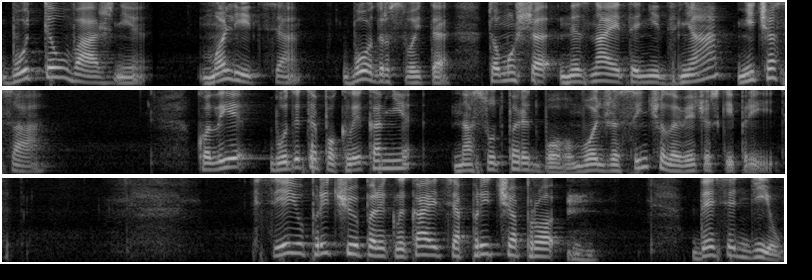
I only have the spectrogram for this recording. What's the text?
будьте уважні, моліться, бодрствуйте, тому що не знаєте ні дня, ні часа, коли будете покликані на суд перед Богом. Вот же син чоловічий приїде. З цією притчею перекликається притча про 10 дів,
